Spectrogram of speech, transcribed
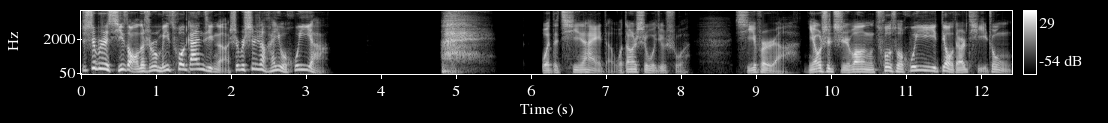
是不是洗澡的时候没搓干净啊？是不是身上还有灰呀？哎，我的亲爱的，我当时我就说，媳妇儿啊，你要是指望搓搓灰掉点体重，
